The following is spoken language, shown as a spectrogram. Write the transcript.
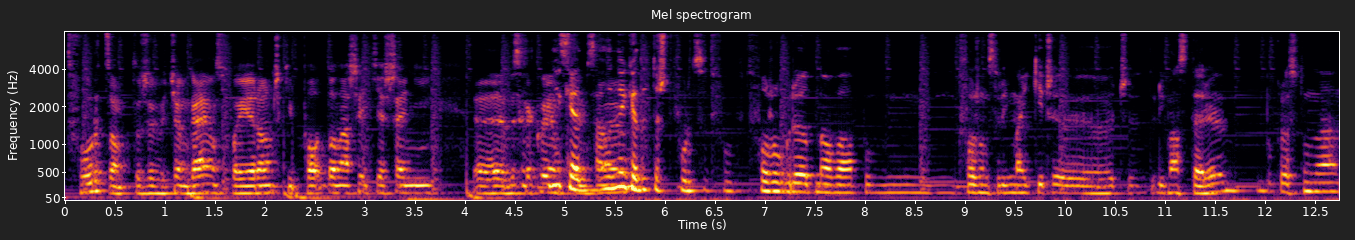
twórcom, którzy wyciągają swoje rączki po, do naszej kieszeni, e, wyskakując niekiedy, tym samym. No niekiedy też twórcy tworzą gry od nowa, tworząc remake'i czy, czy remastery, po prostu na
